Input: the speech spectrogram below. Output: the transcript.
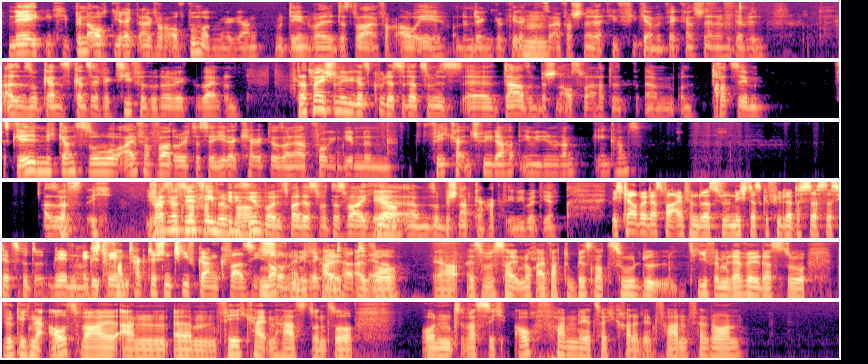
Nee, ich, ich bin auch direkt einfach auf Boomerang gegangen mit denen, weil das war einfach AOE. Und dann denke ich, okay, da Mhm. kannst du einfach schneller die Viecher mit weg, kannst schneller mit der Win. Also so ganz, ganz effektiv versuchen unterwegs zu sein. Und das fand ich schon irgendwie ganz cool, dass du da zumindest äh, da so ein bisschen Auswahl hattest. Ähm, und trotzdem das Skillen nicht ganz so einfach war, dadurch, dass ja jeder Charakter seine vorgegebenen Fähigkeiten wieder hat, irgendwie, die du lang gehen kannst. Also, Was ich, ich weiß nicht, was du jetzt eben kritisieren wolltest, weil das, das war hier Ja. ähm, so ein bisschen abgehackt irgendwie bei dir. Ich glaube, das war einfach nur, dass du nicht das Gefühl hattest, dass das jetzt den extremen taktischen Tiefgang quasi noch schon entwickelt halt. hat. Also, ja. es ist halt noch einfach, du bist noch zu tief im Level, dass du wirklich eine Auswahl an ähm, Fähigkeiten hast und so. Und was ich auch fand, jetzt habe ich gerade den Faden verloren.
